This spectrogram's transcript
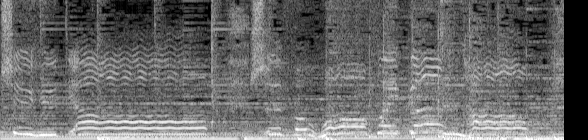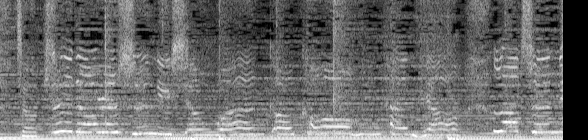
去掉。是否我会更好？早知道认识你像玩高空弹跳，拉着你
